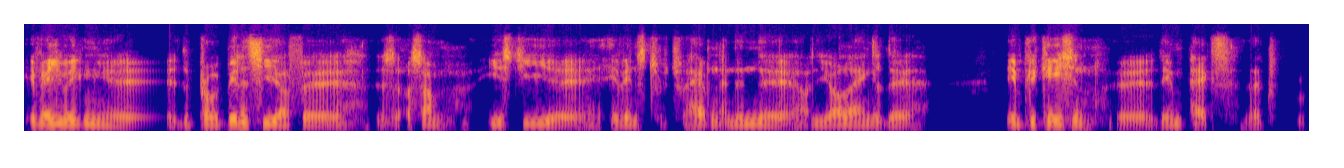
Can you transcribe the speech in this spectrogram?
evaluating uh, the probability of uh, some ESG uh, events to, to happen, and then uh, on the other angle, the, the implication, uh, the impact that would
